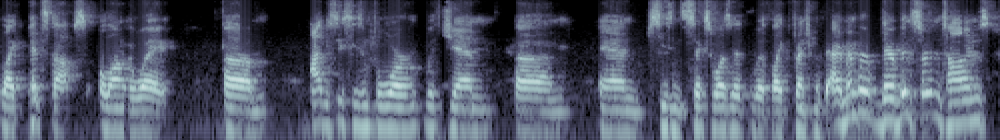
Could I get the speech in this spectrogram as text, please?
like pit stops along the way. Um, obviously season four with Jen, um, and season six was it with like Frenchman. I remember there have been certain times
